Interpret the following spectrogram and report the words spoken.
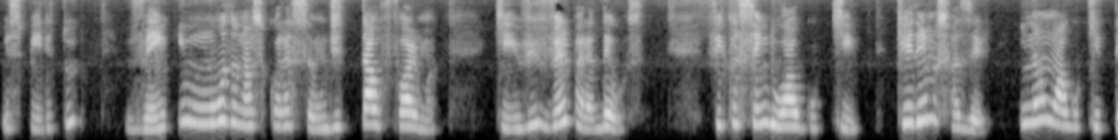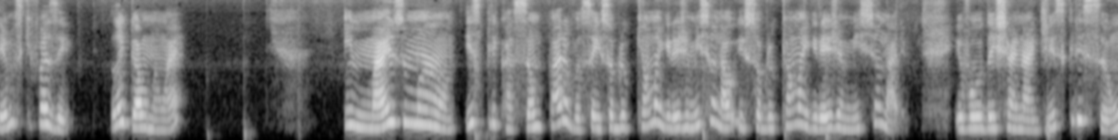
o Espírito vem e muda o nosso coração de tal forma que viver para Deus fica sendo algo que queremos fazer e não algo que temos que fazer. Legal, não é? E mais uma explicação para vocês sobre o que é uma igreja missional e sobre o que é uma igreja missionária. Eu vou deixar na descrição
